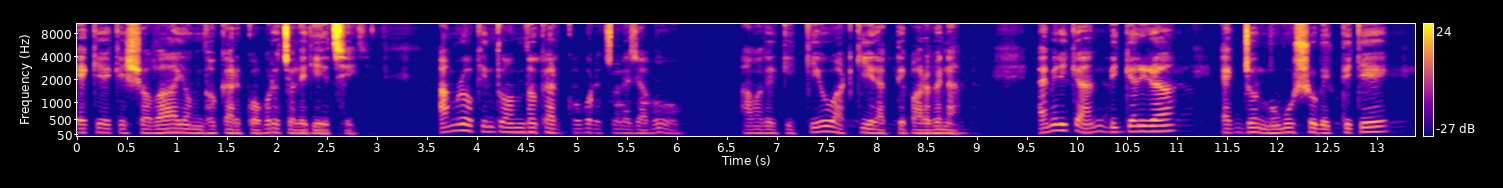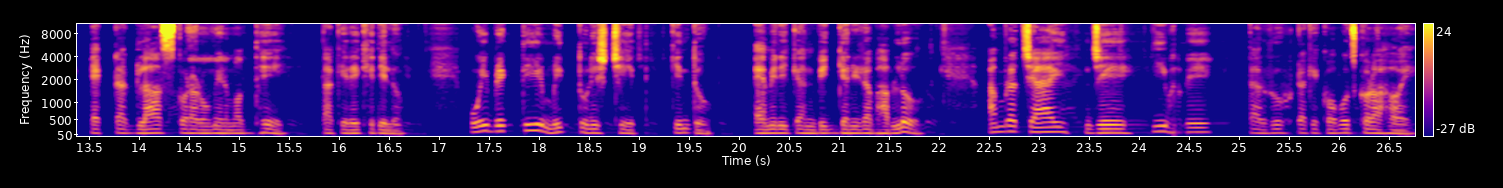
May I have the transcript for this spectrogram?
একে একে সবাই অন্ধকার কবরে চলে গিয়েছে। আমরাও কিন্তু অন্ধকার কবরে চলে যাব। আমাদেরকে কেউ আটকিয়ে রাখতে পারবে না। আমেরিকান বিজ্ঞানীরা একজন মুমূর্ষ ব্যক্তিকে একটা গ্লাস করা রুমের মধ্যে তাকে রেখে দিল। ওই ব্যক্তির মৃত্যু নিশ্চিত। কিন্তু আমেরিকান বিজ্ঞানীরা ভাবল, আমরা চাই যে কীভাবে তার রুহটাকে কবজ করা হয়।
